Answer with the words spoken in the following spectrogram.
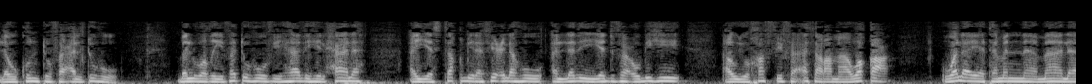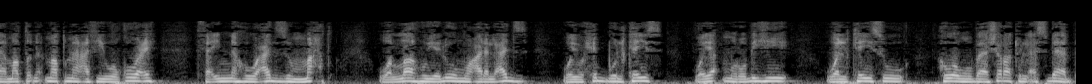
لو كنت فعلته. بل وظيفته في هذه الحالة أن يستقبل فعله الذي يدفع به أو يخفف أثر ما وقع ولا يتمنى ما لا مطمع في وقوعه فإنه عجز محض. والله يلوم على العجز ويحب الكيس ويأمر به والكيس هو مباشرة الأسباب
